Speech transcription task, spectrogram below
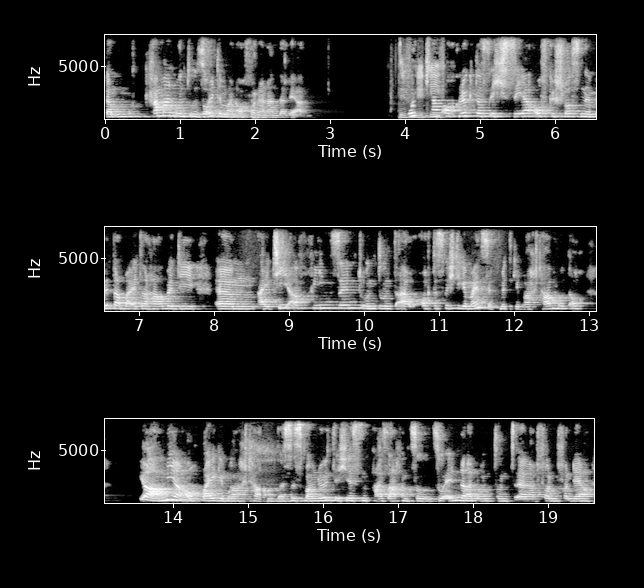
dann kann man und, und sollte man auch voneinander lernen. Definitiv. Und ich habe auch Glück, dass ich sehr aufgeschlossene Mitarbeiter habe, die ähm, IT-affin sind und, und auch das richtige Mindset mitgebracht haben und auch ja, mir auch beigebracht haben, dass es mal nötig ist, ein paar Sachen zu, zu ändern und, und äh, von, von der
